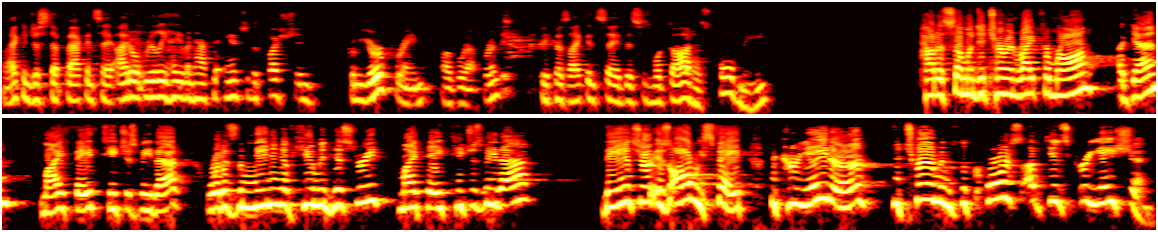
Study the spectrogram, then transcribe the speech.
And I can just step back and say, I don't really even have to answer the question from your frame of reference because I can say, this is what God has told me. How does someone determine right from wrong? Again, my faith teaches me that. What is the meaning of human history? My faith teaches me that. The answer is always faith. The Creator determines the course of His creation.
